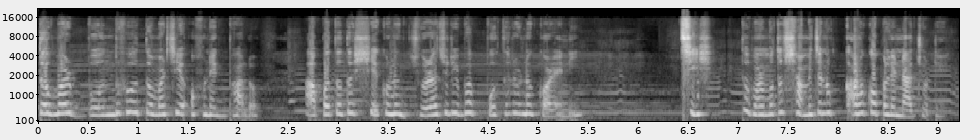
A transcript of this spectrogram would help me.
তোমার বন্ধুও তোমার চেয়ে অনেক ভালো। আপাতত সে কোনো জোরাজুরি বা প্রতারণা করেনি। ছি, তোমার মতো স্বামী যেন কারও কপালে না চটে।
